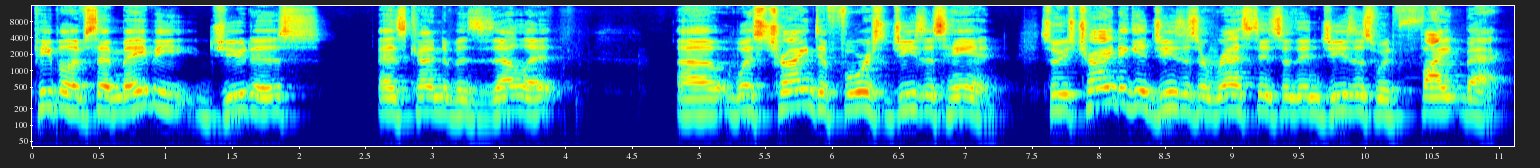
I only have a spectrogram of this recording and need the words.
people have said maybe Judas, as kind of a zealot, uh, was trying to force Jesus' hand. So he's trying to get Jesus arrested so then Jesus would fight back.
